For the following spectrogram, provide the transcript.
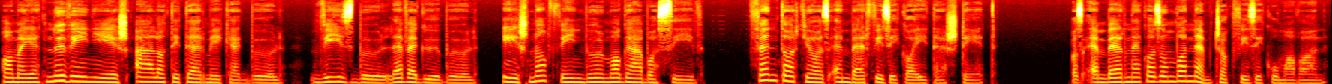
amelyet növényi és állati termékekből, vízből, levegőből és napfényből magába szív, fenntartja az ember fizikai testét. Az embernek azonban nem csak fizikuma van.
